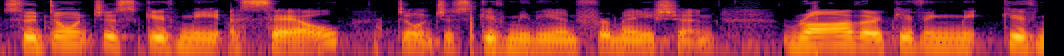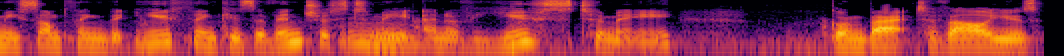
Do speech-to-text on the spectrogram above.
So don't just give me a sell, don't just give me the information. Rather, giving me, give me something that you think is of interest to me hmm. and of use to me, going back to values.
